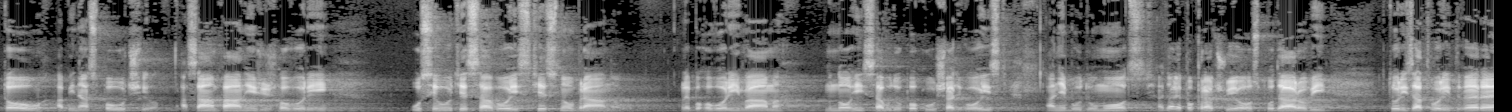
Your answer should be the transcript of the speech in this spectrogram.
tou, aby nás poučil. A sám pán Ježiš hovorí, usilujte sa vojsť tesnou bránou, lebo hovorím vám, mnohí sa budú pokúšať vojsť a nebudú môcť. A ďalej pokračuje o hospodárovi, ktorý zatvorí dvere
